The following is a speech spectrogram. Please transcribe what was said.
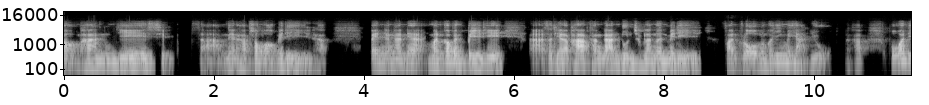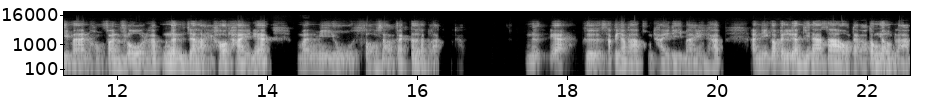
2023เนี่ยนะครับส่งออกไม่ดีนะครับ เป็นอย่างนั้นเนี่ย มันก็เป็นปีที่ อ่า เสถียรภาพทางด้านดุลชำระเงินไม่ดี Fund Flow มันก็ยิ่งไม่อยากอยู่นะครับ เพราะว่า Demand ของ Fund Flow นะครับ เงินจะไหลเข้าไทยเนี่ย มันมีอยู่ 2-3แฟกเตอร์หลักๆครับ1เนี่ยคือศักยภาพของไทยดีไหมนะครับ อันนี้ก็เป็นเรื่องที่น่าเศร้าแต่เราต้องยอมรับ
